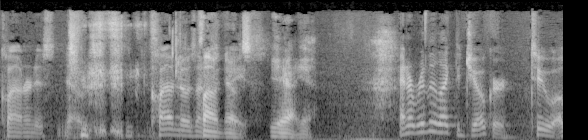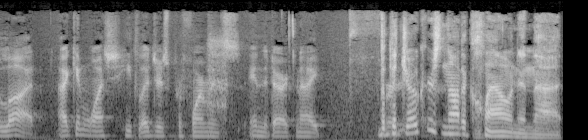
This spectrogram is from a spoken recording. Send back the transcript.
clown on his nose, clown nose on Clown his face. nose. Yeah, yeah. And I really like the Joker too a lot. I can watch Heath Ledger's performance in The Dark Knight. But the Joker's not a clown in that.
